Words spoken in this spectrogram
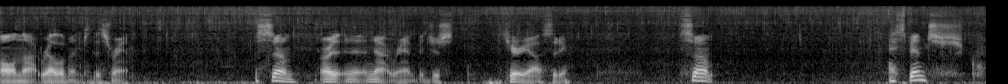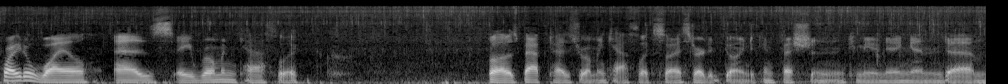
all not relevant to this rant. Some, or uh, not rant, but just curiosity. So, I spent quite a while as a Roman Catholic. Well, I was baptized Roman Catholic, so I started going to confession and communing, and, um,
